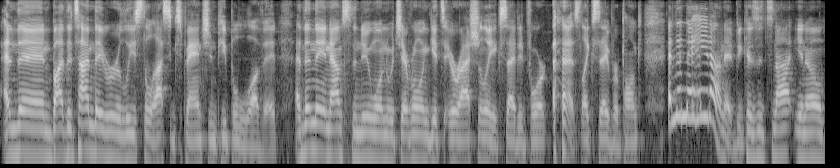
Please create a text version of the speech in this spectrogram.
And then by the time they release the last expansion, people love it. And then they announce the new one, which everyone gets irrationally excited for. it's like Cyberpunk. And then they hate on it because it's not, you know,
